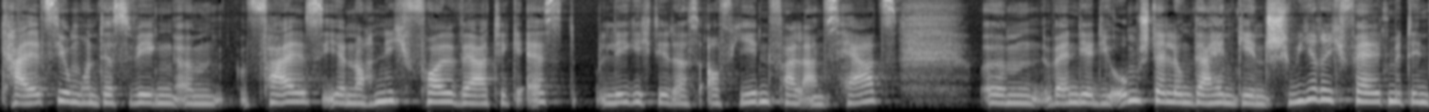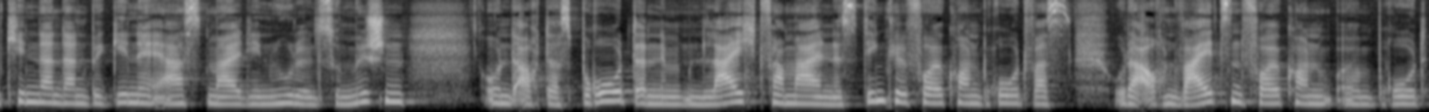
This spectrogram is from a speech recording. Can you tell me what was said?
Kalzium und deswegen, ähm, falls ihr noch nicht vollwertig esst, lege ich dir das auf jeden Fall ans Herz. Ähm, wenn dir die Umstellung dahingehend schwierig fällt mit den Kindern, dann beginne erstmal die Nudeln zu mischen und auch das Brot, dann nimm ein leicht vermahlenes Dinkelvollkornbrot was, oder auch ein Weizenvollkornbrot.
